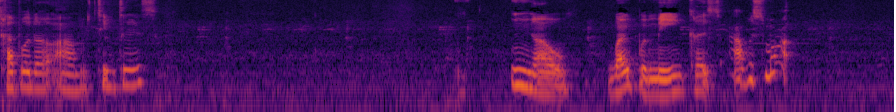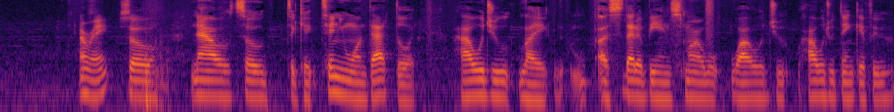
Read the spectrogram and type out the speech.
couple of um teachers, you know, worked with me because I was smart. All right. So now, so to continue on that thought, how would you like instead of being smart? Why would you? How would you think if you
